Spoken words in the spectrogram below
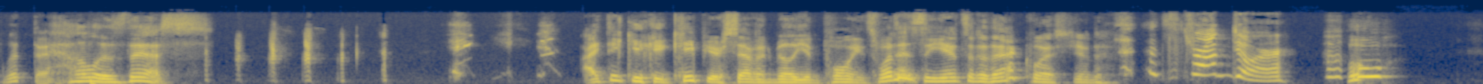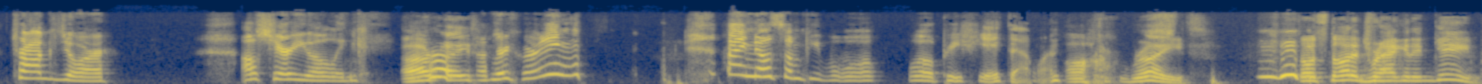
What the hell is this? I think you can keep your seven million points. What is the answer to that question? It's Trogdor. Who? Trogdor. I'll share you a link. All right. I'm recording. I know some people will, will appreciate that one. All right. So it's not a dragon in game.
